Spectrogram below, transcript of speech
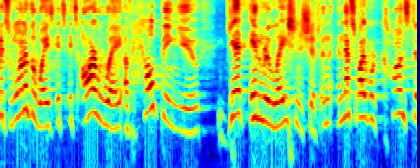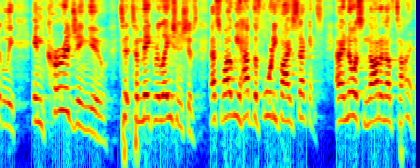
but it's one of the ways, it's, it's our way of helping you get in relationships. And, and that's why we're constantly encouraging you to, to make relationships. That's why we have the 45 seconds. And I know it's not enough time.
